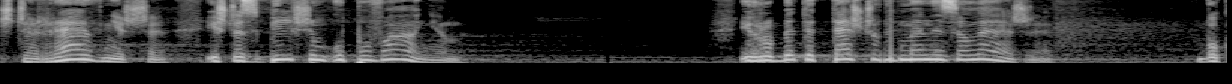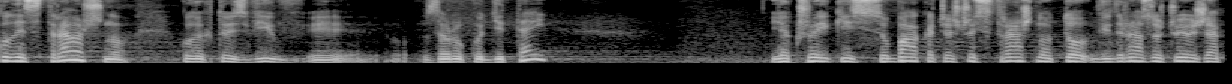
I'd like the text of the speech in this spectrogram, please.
ще ревніше і ще з більшим упованням. І робити те, що від мене залежить. Бо коли страшно, коли хтось вів е, за руку дітей, якщо якийсь собака чи щось страшно, то відразу чуєш, як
